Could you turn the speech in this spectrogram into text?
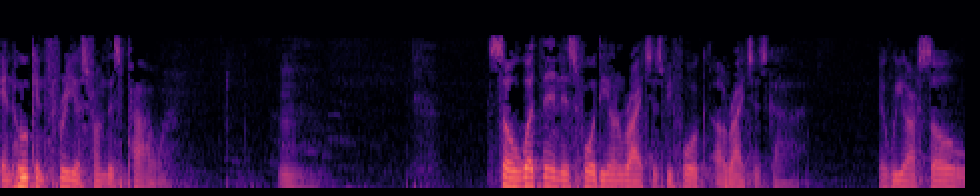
And who can free us from this power? Mm. So, what then is for the unrighteous before a righteous God? If we are so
